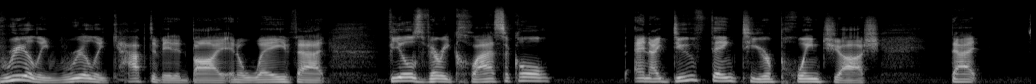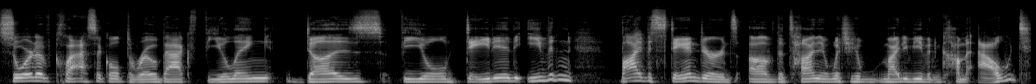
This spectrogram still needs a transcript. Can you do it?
really, really captivated by in a way that feels very classical, and I do think, to your point, Josh, that sort of classical throwback feeling does feel dated, even by the standards of the time in which it might have even come out.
